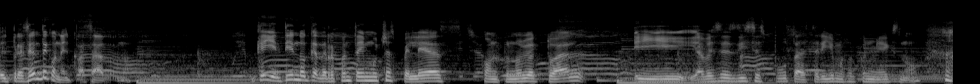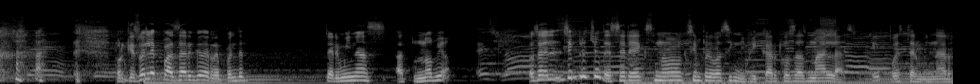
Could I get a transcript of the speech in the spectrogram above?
el presente con el pasado, ¿no? Ok, entiendo que de repente hay muchas peleas con tu novio actual y a veces dices, puta, estaría yo mejor con mi ex, ¿no? Porque suele pasar que de repente terminas a tu novio. O sea, el simple hecho de ser ex no siempre va a significar cosas malas, ¿ok? Puedes terminar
